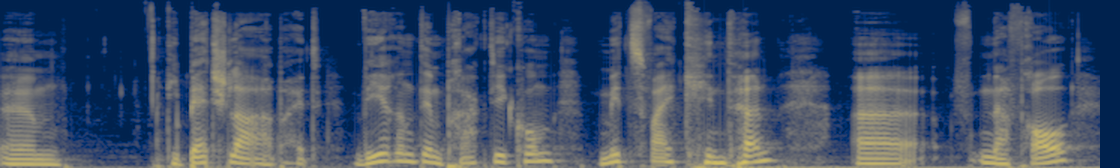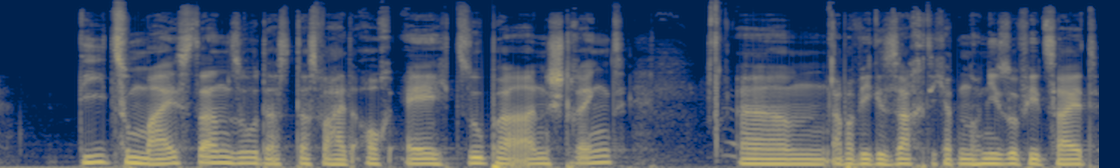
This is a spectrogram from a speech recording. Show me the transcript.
ähm, die Bachelorarbeit während dem Praktikum mit zwei Kindern, äh, einer Frau, die zu meistern, so, das, das war halt auch echt super anstrengend. Ähm, aber wie gesagt, ich hatte noch nie so viel Zeit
